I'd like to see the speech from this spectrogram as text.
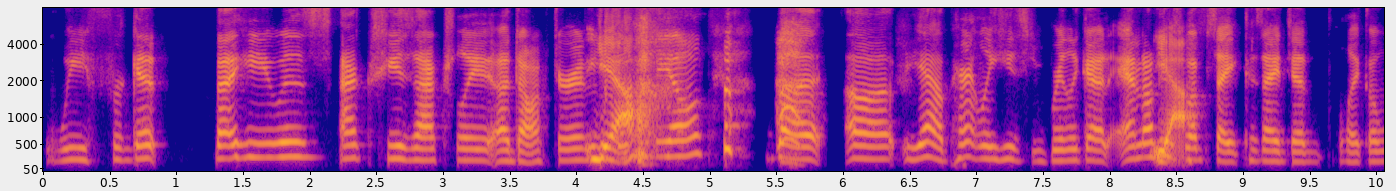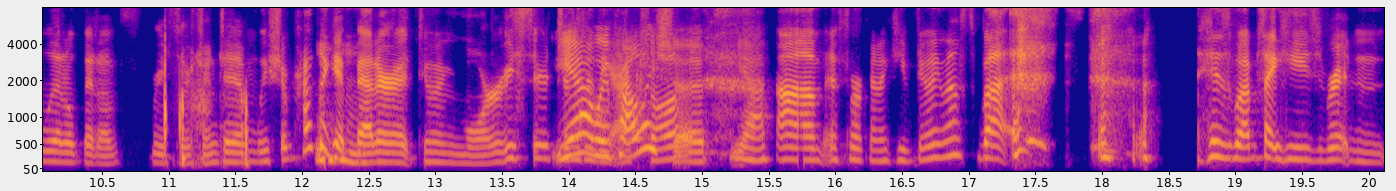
we forget that he was actually he's actually a doctor in Yeah. this field, but uh yeah, apparently he's really good. And on Yeah. his website, because I did like a little bit of research into him, we should probably get Mhm. better at doing more research. yeah, we the probably actual- should. Yeah. um if we're gonna keep doing this but his website he's written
